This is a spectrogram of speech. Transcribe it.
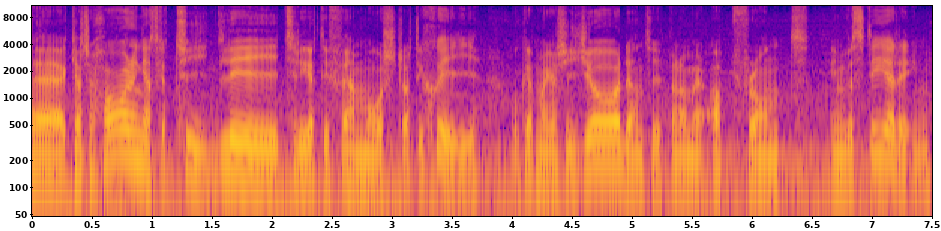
uh, kanske har en ganska tydlig 3 till 5 års strategi och att man kanske gör den typen av mer upfront investering.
